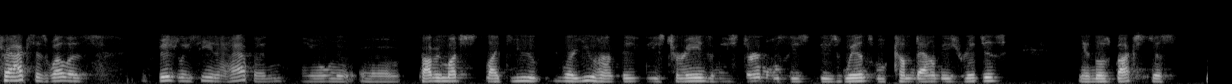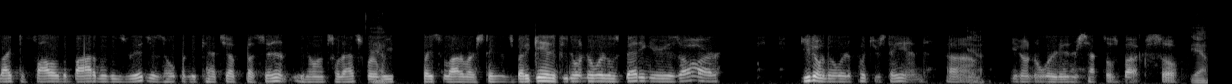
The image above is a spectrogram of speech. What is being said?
tracks as well as visually seeing it happen. You know, uh, probably much like you where you hunt the, these terrains and these thermals, these these winds will come down these ridges, and those bucks just like to follow the bottom of these ridges, hoping to catch up a scent. You know, and so that's where yeah. we place a lot of our stands. But again, if you don't know where those bedding areas are, you don't know where to put your stand. Um, yeah. You don't know where to intercept those bucks. So yeah,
